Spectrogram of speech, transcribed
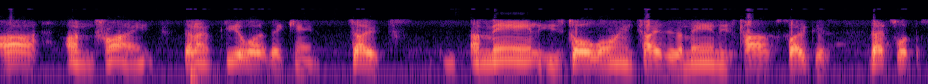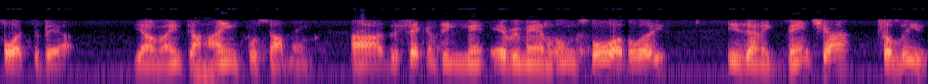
are untrained, they don't feel like they can. So a man is goal orientated. A man is task focused. That's what the fight's about. You know what I mean? To mm. aim for something. Uh, the second thing every man longs for, I believe, is an adventure to live.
